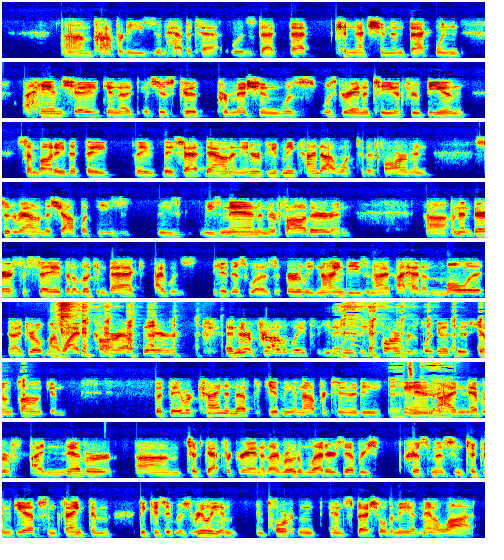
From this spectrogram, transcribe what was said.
um, properties and habitat. Was that that connection? And back when a handshake and a it's just good permission was was granted to you through being somebody that they they they sat down and interviewed me. Kind of, I went to their farm and stood around in the shop with these these these men and their father and uh, I'm embarrassed to say, but looking back, I was here. This was early '90s, and I, I had a mullet. I drove my wife's car out there, and they're probably, you know, here's these farmers looking at this young punk, and but they were kind enough to give me an opportunity, That's and great. I never, I never um, took that for granted. I wrote them letters every Christmas and took them gifts and thanked them because it was really important and special to me. It meant a lot,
